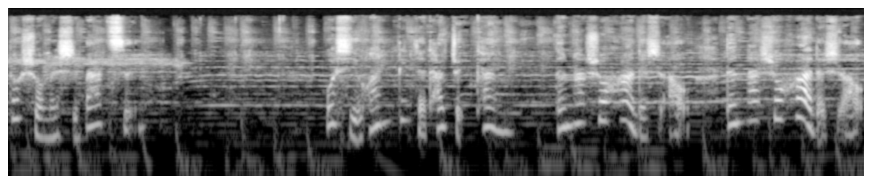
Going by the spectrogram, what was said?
都锁门十八次，我喜欢盯着他嘴看。当他说话的时候，当他说话的时候，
